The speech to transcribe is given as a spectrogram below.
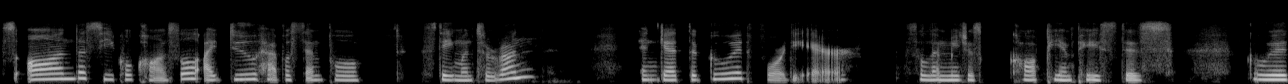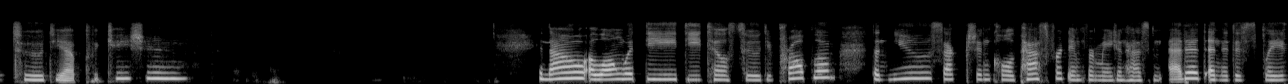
So on the SQL console, I do have a simple statement to run and get the GUID for the error. So let me just copy and paste this GUID to the application. And now, along with the details to the problem, the new section called password information has been added and it displays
